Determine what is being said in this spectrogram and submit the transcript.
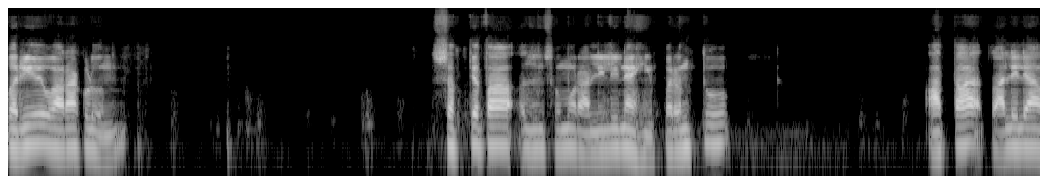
परिवाराकडून सत्यता अजून समोर आलेली नाही. परंतु आता आलेल्या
